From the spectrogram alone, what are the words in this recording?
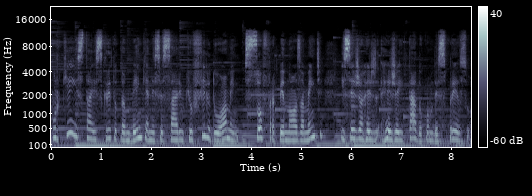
por que está escrito também que é necessário que o filho do homem sofra penosamente e seja rejeitado com desprezo?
